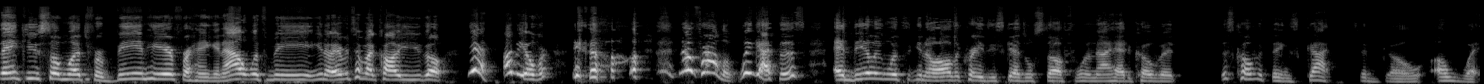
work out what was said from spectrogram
Thank you so much for being here, for hanging out with me. You know, every time I call you, you go, Yeah, I'll be over. You know, no problem. We got this. And dealing with, you know, all the crazy schedule stuff when I had COVID, this COVID thing's got to go away?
